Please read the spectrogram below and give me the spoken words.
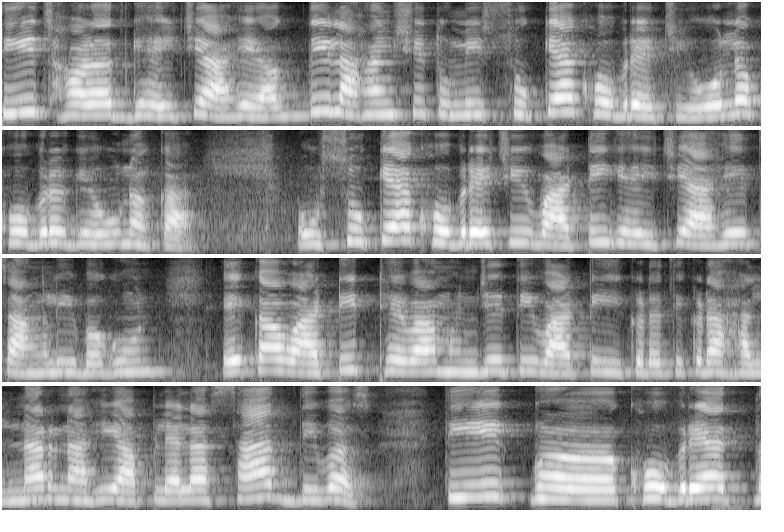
तीच हळद घ्यायची आहे. अगदी लहानशी तुम्ही सुक्या खोबऱ्याची ओलं खोबरं घेऊ नका. सुक्या खोबऱ्याची वाटी घ्यायची आहे चांगली बघून. एका वाटीत ठेवा म्हणजे ती वाटी इकडं तिकडं हलणार नाही. आपल्याला सात दिवस ती खोबऱ्यात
